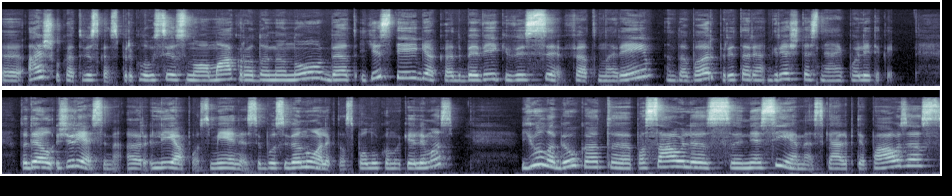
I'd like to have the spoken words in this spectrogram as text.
E, aišku, kad viskas priklausys nuo makro domenų, bet jis teigia, kad beveik visi FED nariai dabar pritarė griežtesniai politikai. Todėl žiūrėsime, ar Liepos mėnesį bus 11 palūkanų kelimas. Juo labiau, kad pasaulis nesijėmė skelbti pauzės,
